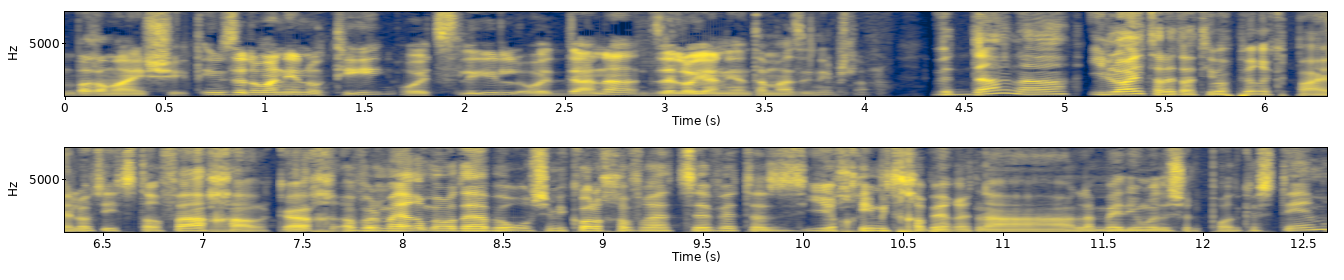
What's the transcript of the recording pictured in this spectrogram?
ברמה האישית. אם זה לא מעניין אותי, או את צליל, או את דנה, זה לא יעניין את המאזינים שלנו. ודנה, היא לא הייתה לדעתי בפרק פיילוט, היא הצטרפה אחר כך, אבל מהר מאוד היה ברור שמכל חברי הצוות, אז היא הכי מתחברת למדיום הזה של פודקאסטים.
